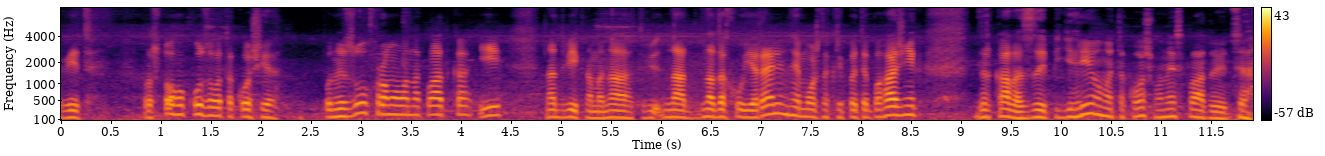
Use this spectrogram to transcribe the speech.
від простого кузова. Також є понизу хромова накладка і над вікнами. На, на, на даху є релінги, можна кріпити багажник. Дзеркала з підігрівами також вони складуються.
